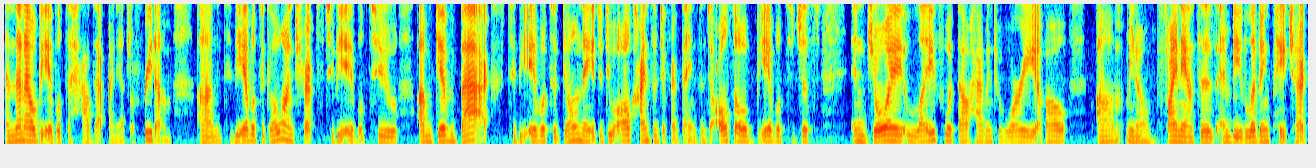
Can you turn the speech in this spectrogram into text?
And then I will be able to have that financial freedom um, to be able to go on trips, to be able to um, give back, to be able to donate, to do all kinds of different things, and to also be able to just enjoy life without having to worry about um, you know, finances and be living paycheck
